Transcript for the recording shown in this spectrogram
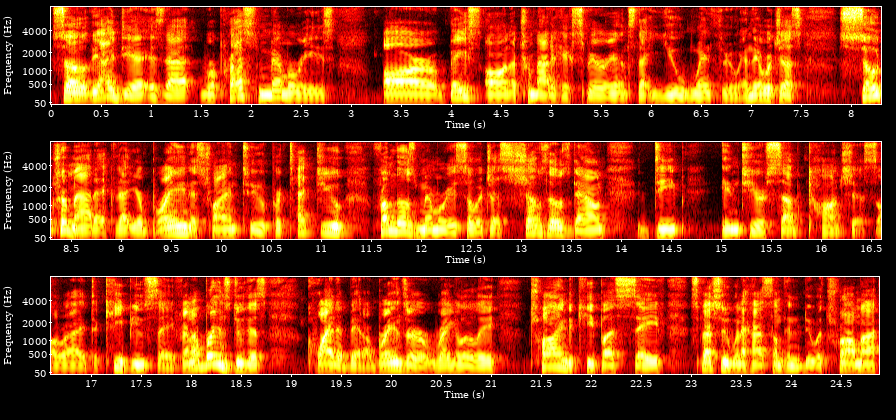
So the idea is that repressed memories are based on a traumatic experience that you went through and they were just so traumatic that your brain is trying to protect you from those memories so it just shoves those down deep into your subconscious, all right, to keep you safe. And our brains do this quite a bit. Our brains are regularly trying to keep us safe, especially when it has something to do with trauma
